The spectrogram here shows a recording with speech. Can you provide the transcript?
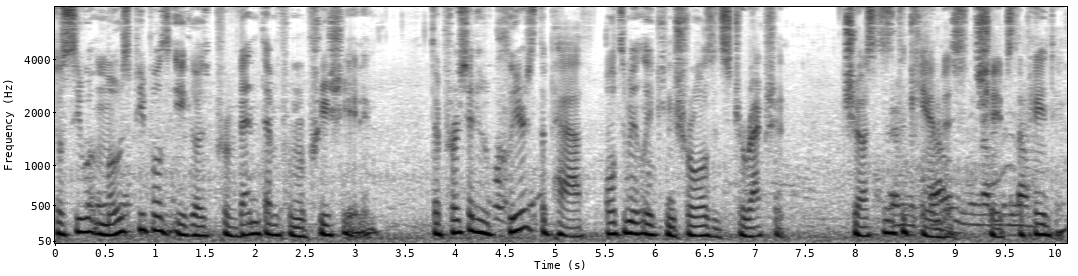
you'll see what most people's egos prevent them from appreciating. The person who clears the path ultimately controls its direction, just as the canvas shapes the painting.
